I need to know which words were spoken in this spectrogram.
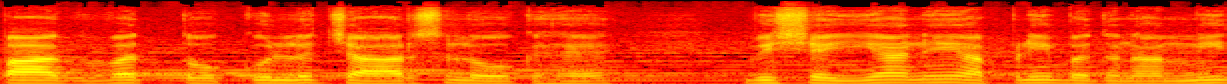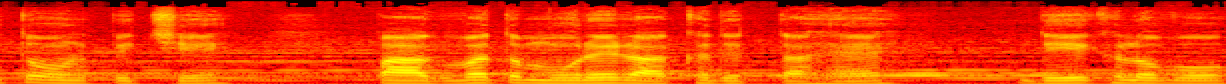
ਭਾਗਵਤ ਤੋਂ ਕੁੱਲ 4 ਸ਼ਲੋਕ ਹੈ। ਵਿਸ਼ਈਆਂ ਨੇ ਆਪਣੀ ਬਦਨਾਮੀ ਧੋਣ ਪਿੱਛੇ ਭਾਗਵਤ ਮੂਰੇ ਰੱਖ ਦਿੱਤਾ ਹੈ। ਦੇਖ ਲਵੋ,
